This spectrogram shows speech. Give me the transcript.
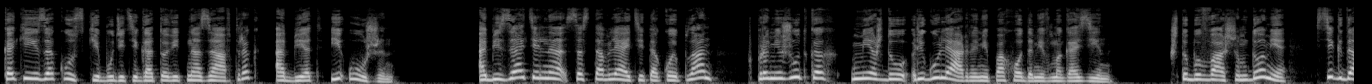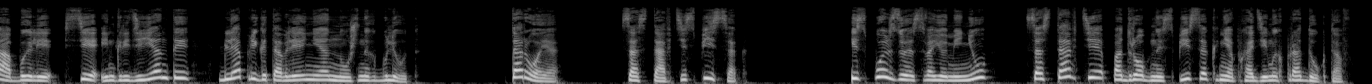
какие закуски будете готовить на завтрак, обед и ужин. Обязательно составляйте такой план в промежутках между регулярными походами в магазин, чтобы в вашем доме всегда были все ингредиенты для приготовления нужных блюд. Второе. Составьте список. Используя свое меню, составьте подробный список необходимых продуктов.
